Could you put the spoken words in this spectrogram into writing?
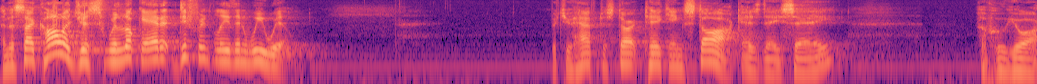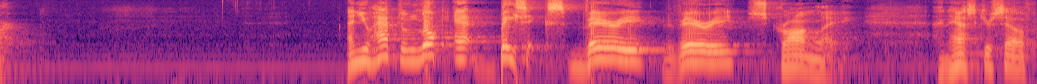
And the psychologists will look at it differently than we will. But you have to start taking stock, as they say, of who you are. And you have to look at basics very, very strongly and ask yourself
